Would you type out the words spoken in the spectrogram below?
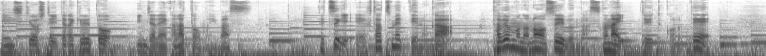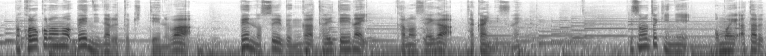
認識をしていただけるといいんじゃないかなと思います。で次、え2つ目っていうのが食べ物の水分が少ないというところで、まあ、コロコロの便になる時っていうのは便の水分が足りていない可能性が高いんですね。でその時に思い当たる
